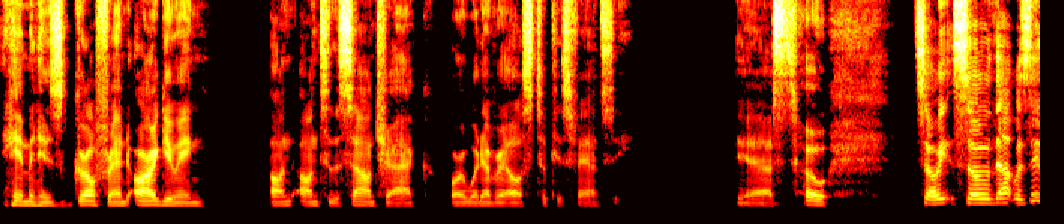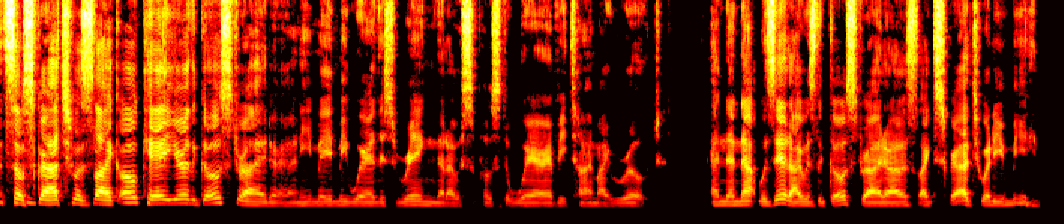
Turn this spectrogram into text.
him and his girlfriend arguing on onto the soundtrack or whatever else took his fancy. Yeah, so so so that was it. So mm. Scratch was like, "Okay, you're the Ghost ghostwriter," and he made me wear this ring that I was supposed to wear every time I wrote. And then that was it. I was the Ghost ghostwriter. I was like, "Scratch, what do you mean?"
